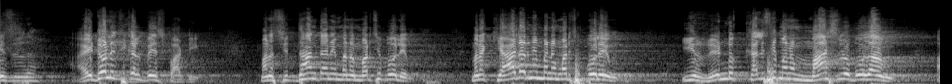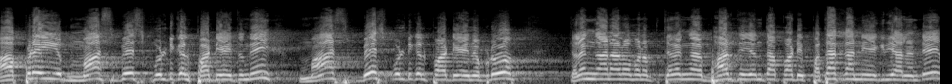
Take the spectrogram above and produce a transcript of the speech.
is ideological base party. మన సిద్ధాంతాన్ని మనం మర్చిపోలేం. మన క్యాడర్ని మనం మర్చిపోలేం. ఈ రెండు కలిసి మనం మాస్లో పోదాం. అప్పుడే ఈ మాస్ బేస్ పొలిటికల్ పార్టీ అవుతుంది. మాస్ బేస్ పొలిటికల్ పార్టీ అయినప్పుడు తెలంగాణలో మన తెలంగాణ భారతీయ జనతా పార్టీ పతాకాన్ని ఎగిరియాలంటే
